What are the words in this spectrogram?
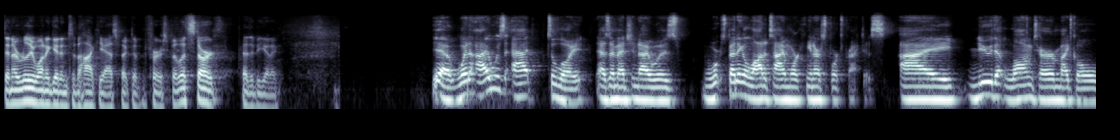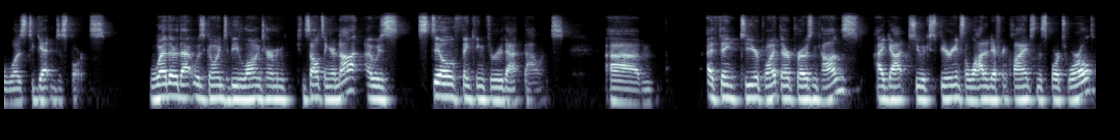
then I really want to get into the hockey aspect of it first. But let's start at the beginning. Yeah, when I was at Deloitte, as I mentioned, I was spending a lot of time working in our sports practice. I knew that long term, my goal was to get into sports. Whether that was going to be long term in consulting or not, I was still thinking through that balance. Um, I think to your point, there are pros and cons. I got to experience a lot of different clients in the sports world.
